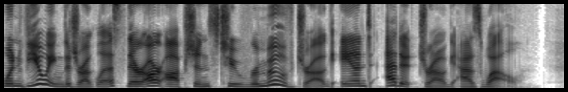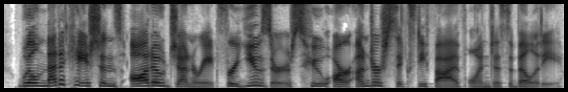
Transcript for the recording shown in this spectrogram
When viewing the drug list, there are options to remove drug and edit drug as well. Will medications auto generate for users who are under 65 on disability?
